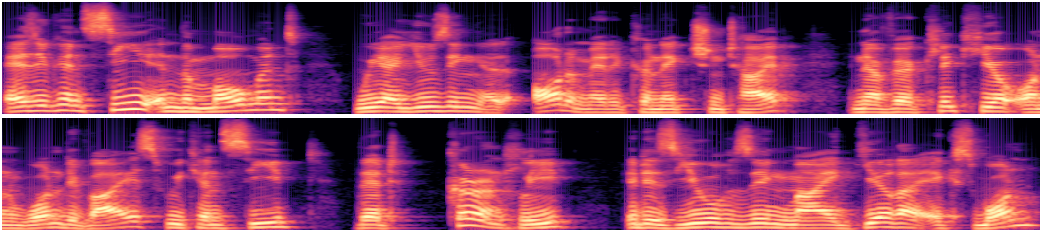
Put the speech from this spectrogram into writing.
As you can see in the moment, we are using an automatic connection type and if I click here on one device, we can see that currently it is using my Gira X1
